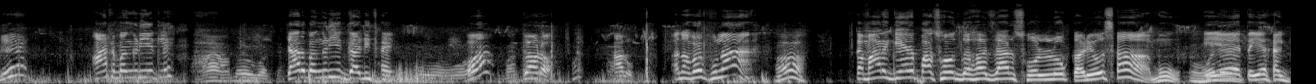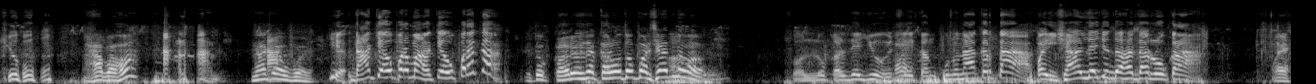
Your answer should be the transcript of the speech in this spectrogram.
બે? આઠ બંગડી એટલે? હા બરોબર છે. ચાર બંગડી એક ગાડી થાય. હો. હાલો. અને હવે ફૂલા હા. તમારે ઘેર પાછો દસ હજાર સોલો કર્યો છે હું એ તૈયાર રાખ્યો હા બા હો. ના કે ઉપર? ના કે ઉપર? મારે કે ઉપર કા એ તો કર્યો છે કરવો તો પડશે જ ને. સોલો કરી દેજો એટલે કંકુ ના કરતા. પૈસા દેજો દસ હજાર રોકડા. ઓય.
